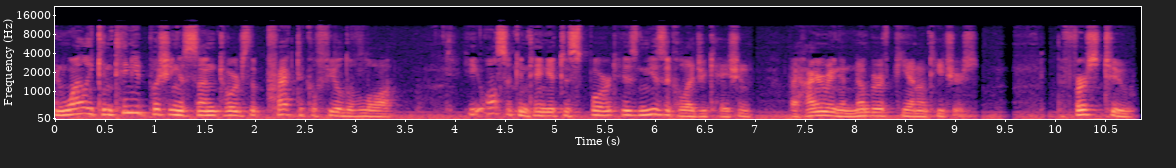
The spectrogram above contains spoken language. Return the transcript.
and while he continued pushing his son towards the practical field of law, he also continued to support his musical education by hiring a number of piano teachers. The first two,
